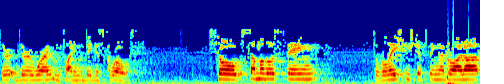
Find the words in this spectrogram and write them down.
they're, they're where I'm finding the biggest growth. So some of those things, the relationship thing I brought up,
